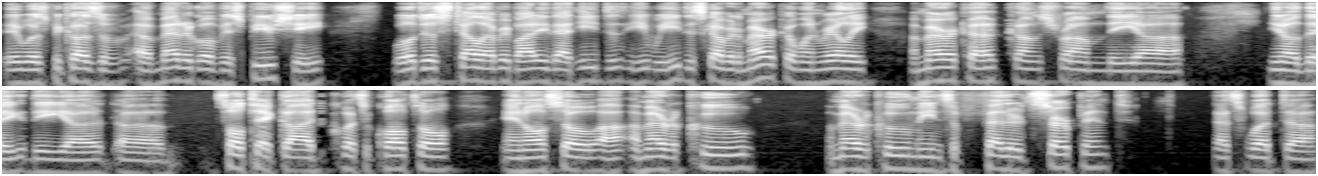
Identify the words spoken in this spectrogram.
it was because of, of Amerigo Vespucci. We'll just tell everybody that he, he he discovered America when really America comes from the uh, you know the the uh, uh, Toltec god Quetzalcoatl and also uh, Americu. Americu means a feathered serpent. That's what uh,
